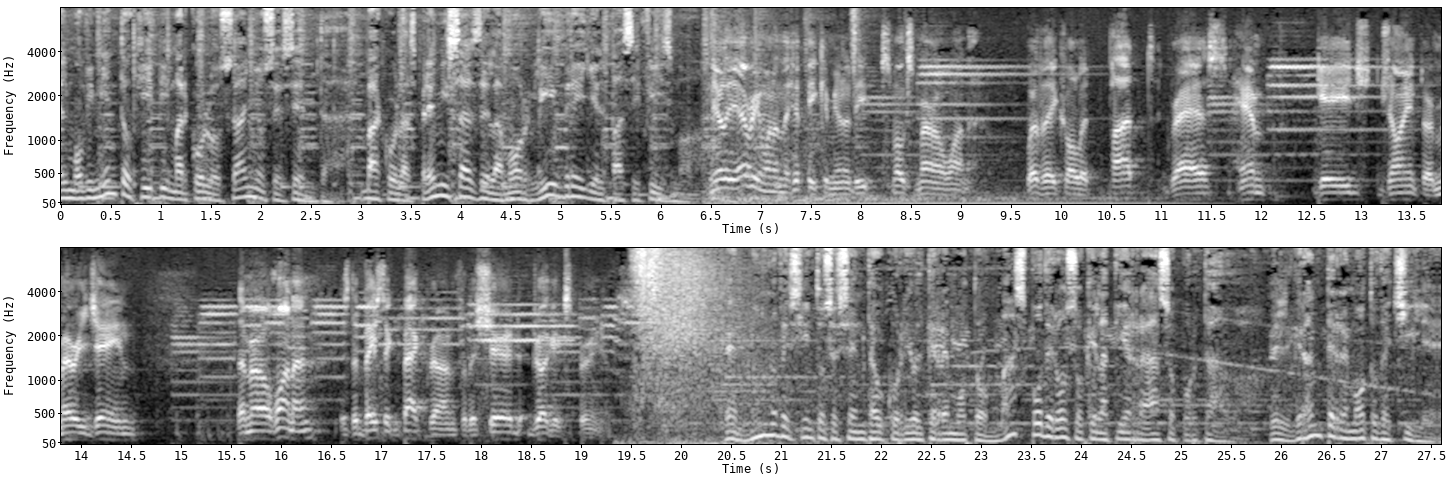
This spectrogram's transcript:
El movimiento hippie marcó los años 60 bajo las premisas del amor libre y el pacifismo. Nearly everyone in the hippie community smokes marijuana. Whether they call it pot, grass, hemp, gauge, joint, or Mary Jane, the marijuana is the basic background for the shared drug experience. En 1960 ocurrió el terremoto más poderoso que la Tierra ha soportado. El gran terremoto de Chile.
